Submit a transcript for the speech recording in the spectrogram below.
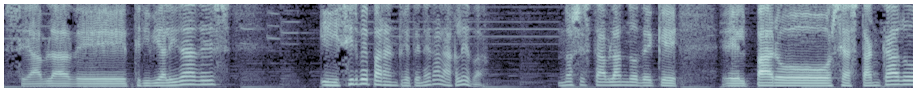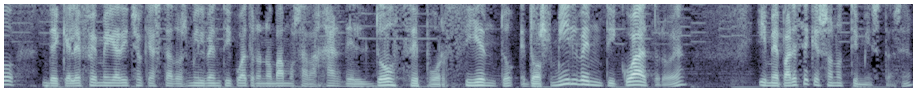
se habla de trivialidades y sirve para entretener a la gleba. No se está hablando de que el paro se ha estancado, de que el FMI ha dicho que hasta 2024 no vamos a bajar del 12%. 2024, ¿eh? Y me parece que son optimistas, ¿eh?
